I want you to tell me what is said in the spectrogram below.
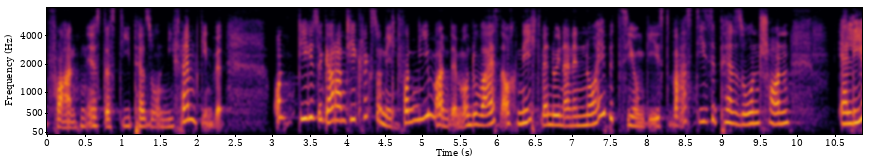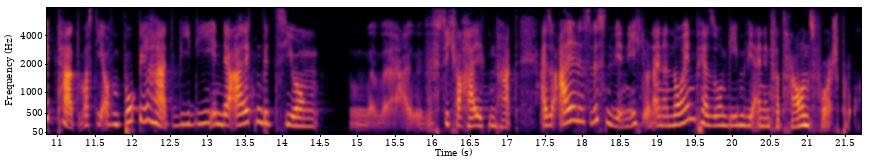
vorhanden vorhanden ist, dass die Person nie fremdgehen wird. Und diese Garantie kriegst du nicht von niemandem. Und du weißt auch nicht, wenn du in eine neue Beziehung gehst, was diese Person schon erlebt hat, was die auf dem Buckel hat, wie die in der alten Beziehung äh, sich verhalten hat. Also all das wissen wir nicht und einer neuen Person geben wir einen Vertrauensvorsprung.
